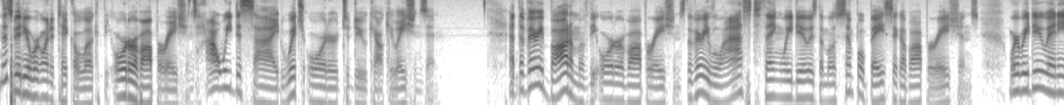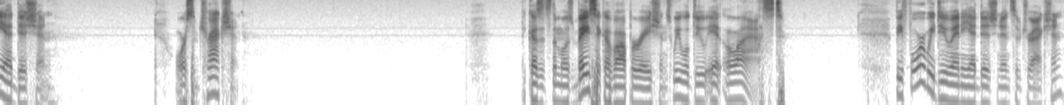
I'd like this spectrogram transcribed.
In this video, we're going to take a look at the order of operations, how we decide which order to do calculations in. At the very bottom of the order of operations, the very last thing we do is the most simple basic of operations, where we do any addition or subtraction. Because it's the most basic of operations, we will do it last. Before we do any addition and subtraction,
